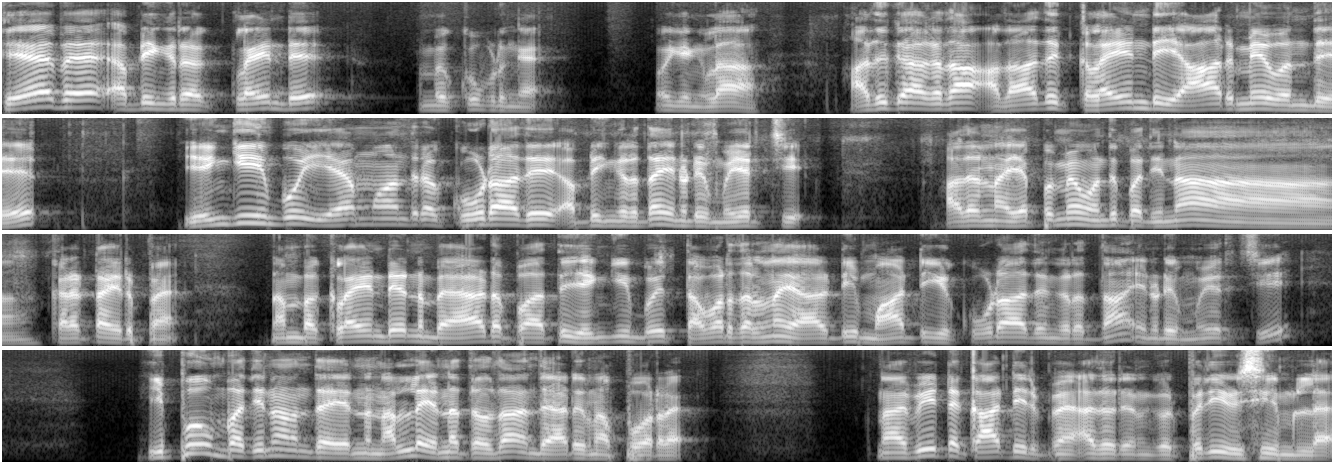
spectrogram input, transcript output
தேவை அப்படிங்கிற கிளைண்ட்டு நம்ம கூப்பிடுங்க. ஓகேங்களா? அதுக்காக தான் அதாவது கிளைண்ட்டு யாருமே வந்து எங்கேயும் போய் ஏமாந்துடக்கூடாது அப்படிங்கிறது தான் என்னுடைய முயற்சி. அதில் நான் எப்போவுமே வந்து பார்த்திங்கன்னா கரெக்டாக இருப்பேன். நம்ம கிளையண்ட்டே நம்ம ஆடை பார்த்து எங்கேயும் போய் தவறுதல்னா யார்கிட்டையும் மாட்டிக்க கூடாதுங்கிறது தான் என்னுடைய முயற்சி. இப்போவும் பார்த்தீங்கன்னா அந்த என்ன நல்ல எண்ணத்தில் தான் அந்த ஆடுக்கு நான் போடுறேன். நான் வீட்டை காட்டியிருப்பேன். அது ஒரு எனக்கு ஒரு பெரிய விஷயம் இல்லை.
